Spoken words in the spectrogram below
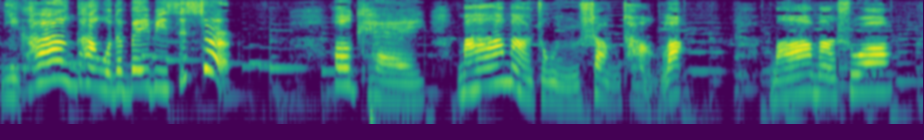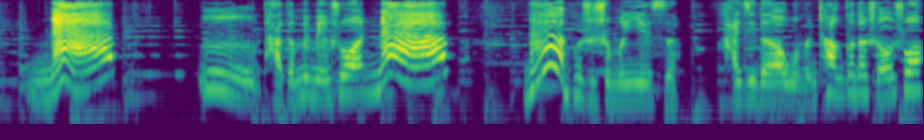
你看看我的 baby sister。” OK，妈妈终于上场了。妈妈说：“Nap。”嗯，她跟妹妹说：“Nap。”Nap 是什么意思？还记得我们唱歌的时候说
